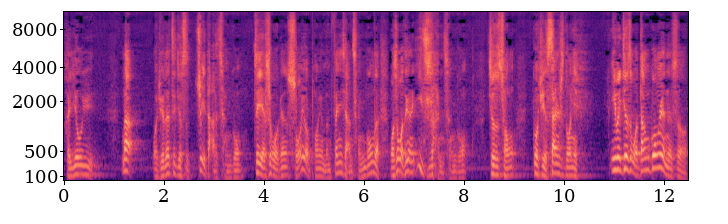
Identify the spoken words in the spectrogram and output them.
和忧郁，那我觉得这就是最大的成功。这也是我跟所有朋友们分享成功的。我说我这个人一直很成功，就是从过去三十多年，因为就是我当工人的时候，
